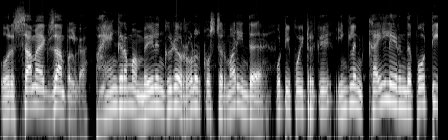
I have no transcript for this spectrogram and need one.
ஒரு செம எக்ஸாம்பிள்ங்க பயங்கரமா மேலும் கீழே ரோலர் கோஸ்டர் மாதிரி இந்த போட்டி போயிட்டு இருக்கு இங்கிலாந்து கையில இருந்த போட்டி.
